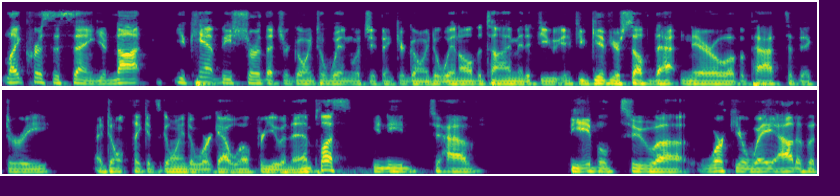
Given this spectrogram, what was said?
like Chris is saying, you're not, you can't be sure that you're going to win what you think you're going to win all the time. And if you, if you give yourself that narrow of a path to victory, I don't think it's going to work out well for you in the end. Plus, you need to have, be able to, uh, work your way out of a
